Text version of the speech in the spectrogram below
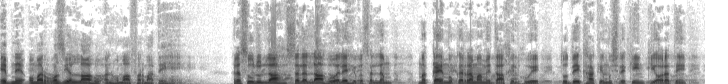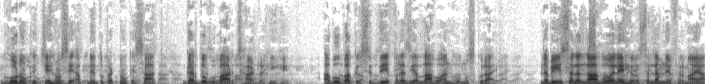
ابن عمر رضی اللہ عنہما فرماتے ہیں۔ رسول اللہ صلی اللہ علیہ وسلم مکہ مکرمہ میں داخل ہوئے تو دیکھا کہ مشرقین کی عورتیں گھوڑوں کے چہروں سے اپنے دوپٹوں کے ساتھ گرد و غبار جھاڑ رہی ہیں۔ ابو بکر صدیق رضی اللہ عنہ مسکرائے۔ نبی صلی اللہ علیہ وسلم نے فرمایا،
